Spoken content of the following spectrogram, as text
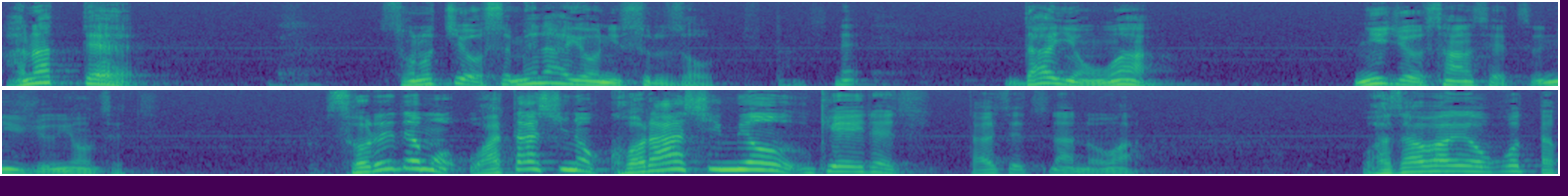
放ってその地を攻めないようにするぞって言ったんですね。第4は23節24節。それでも私の懲らしみを受け入れず。大切なのは災いが起こった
